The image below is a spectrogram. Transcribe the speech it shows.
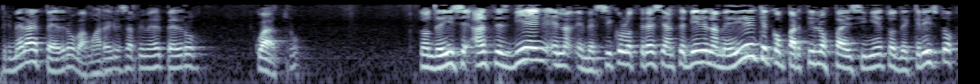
Primera de Pedro, vamos a regresar a Primera de Pedro 4, donde dice, antes bien, en, en, versículo 13, antes bien, en la medida en que compartir los padecimientos de Cristo,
